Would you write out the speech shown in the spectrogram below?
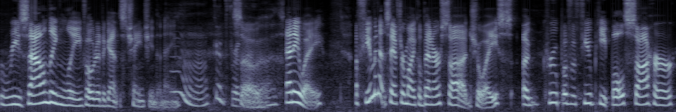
resoundingly voted against changing the name. Hmm, good for So, them. anyway, a few minutes after Michael Benner saw Joyce, a group of a few people saw her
